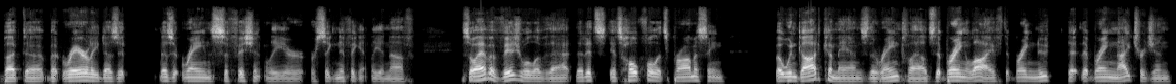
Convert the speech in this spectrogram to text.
but uh, but rarely does it does it rain sufficiently or, or significantly enough. So I have a visual of that that it's it's hopeful, it's promising, but when God commands the rain clouds that bring life, that bring new that, that bring nitrogen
